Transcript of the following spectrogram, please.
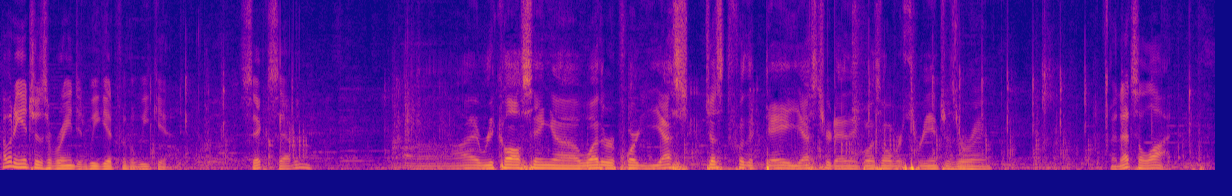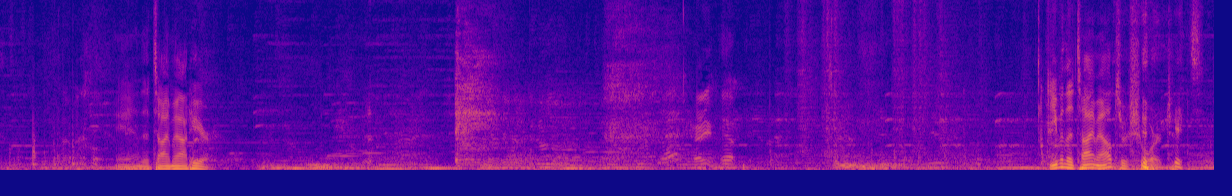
How many inches of rain did we get for the weekend? Six, seven? I recall seeing a weather report yes, just for the day yesterday. I think was over three inches of rain. And that's a lot. And the timeout here. Even the timeouts are short.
